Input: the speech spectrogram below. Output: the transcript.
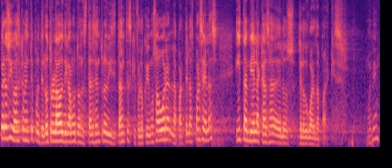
pero sí, básicamente, pues del otro lado, digamos, donde está el centro de visitantes, que fue lo que vimos ahora, la parte de las parcelas, y también la casa de los, de los guardaparques. Muy bien.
